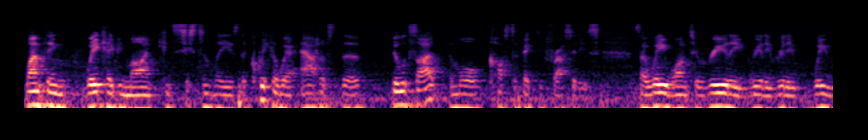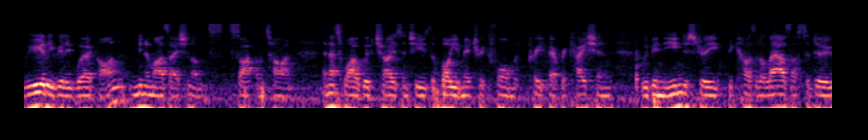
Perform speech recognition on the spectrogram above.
One thing we keep in mind consistently is the quicker we're out of the build site, the more cost effective for us it is. So we want to really, really, really, we really, really work on minimisation on site on time, and that's why we've chosen to use the volumetric form of prefabrication within the industry because it allows us to do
